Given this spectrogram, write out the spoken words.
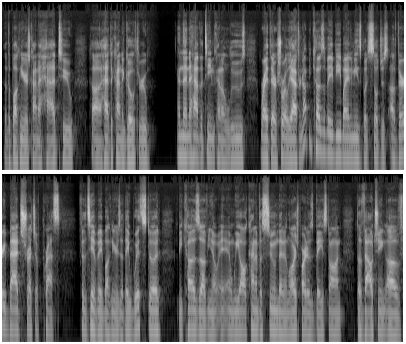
that the Buccaneers kind of had to uh, had to kind of go through and then to have the team kind of lose right there shortly after, not because of AB by any means, but still just a very bad stretch of press for the Tampa Bay Buccaneers that they withstood because of, you know, and we all kind of assumed that in large part it was based on the vouching of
